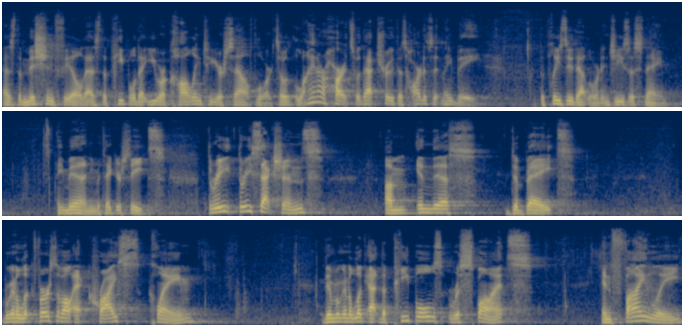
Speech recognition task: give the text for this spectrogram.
as the mission field, as the people that you are calling to yourself, Lord. So line our hearts with that truth, as hard as it may be. But please do that, Lord, in Jesus' name. Amen. You may take your seats. Three, three sections um, in this debate. We're going to look, first of all, at Christ's claim. Then we're going to look at the people's response. And finally,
